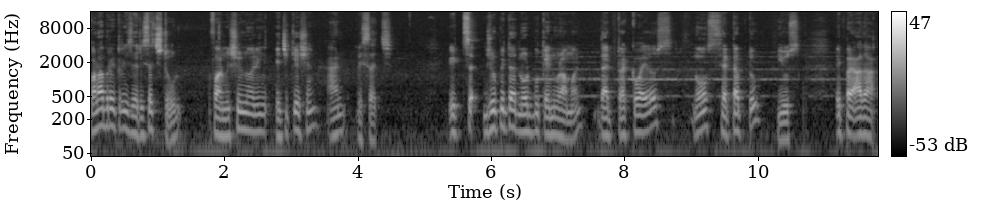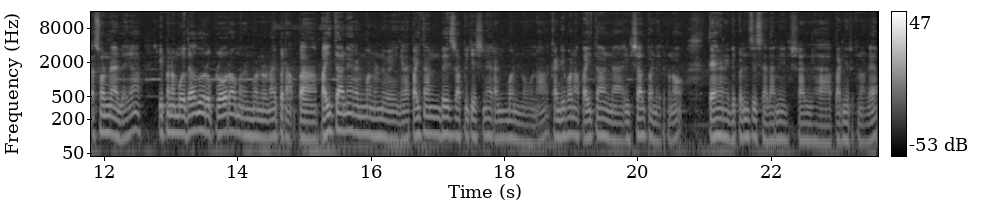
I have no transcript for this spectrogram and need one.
Collaboratory is a research tool for machine learning education and research. It's a Jupyter notebook environment that requires no setup to use. இப்போ அதான் சொன்னேன் இல்லையா இப்போ நம்ம ஏதாவது ஒரு ப்ரோக்ராம் ரன் பண்ணணும்னா இப்போ நான் ப பைத்தானே ரன் பண்ணணும்னு வைங்களேன் பைத்தான் பேஸ்ட் அப்ளிகேஷனே ரன் பண்ணணும்னா கண்டிப்பாக நான் பைத்தான் இன்ஸ்டால் பண்ணியிருக்கணும் தேவையான டிபெண்டன்சிஸ் எல்லாமே இன்ஸ்டால் பண்ணியிருக்கணும் இல்லையா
